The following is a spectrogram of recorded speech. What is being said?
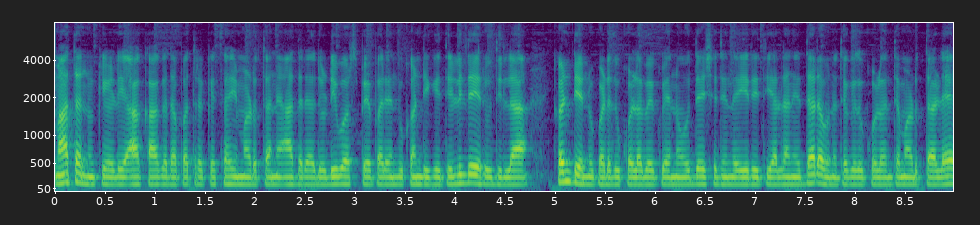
ಮಾತನ್ನು ಕೇಳಿ ಆ ಕಾಗದ ಪತ್ರಕ್ಕೆ ಸಹಿ ಮಾಡುತ್ತಾನೆ. ಆದರೆ ಅದು ಡಿವೋರ್ಸ್ ಪೇಪರ್ ಎಂದು ಕಂಠಿಗೆ ತಿಳಿದೇ ಇರುವುದಿಲ್ಲ. ಕಂಠಿಯನ್ನು ಪಡೆದುಕೊಳ್ಳಬೇಕು ಎನ್ನುವ ಉದ್ದೇಶದಿಂದ ಈ ರೀತಿ ಎಲ್ಲ ನಿರ್ಧಾರವನ್ನು ತೆಗೆದುಕೊಳ್ಳುವಂತೆ ಮಾಡುತ್ತಾಳೆ.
